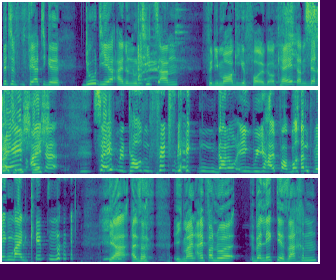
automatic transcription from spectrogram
Bitte fertige du dir eine Notiz an für die morgige Folge, okay? Dann bereite Safe, ich mich. Alter. Safe mit tausend Fettflecken, dann auch irgendwie halb verbrannt wegen meinen Kippen. Ja, also ich meine einfach nur, überleg dir Sachen,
